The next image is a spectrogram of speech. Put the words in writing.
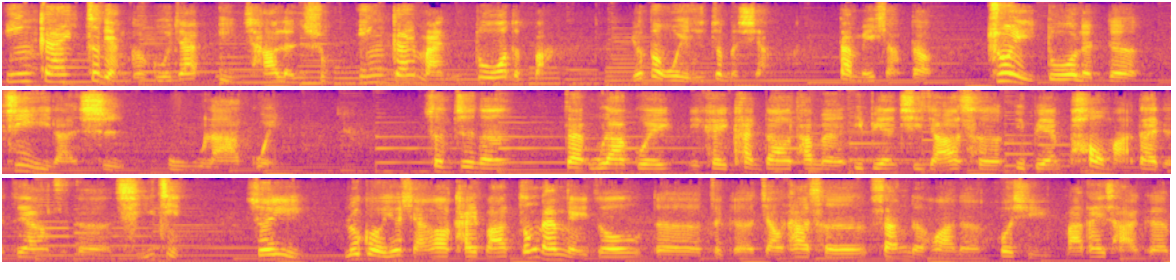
应该这两个国家饮茶人数应该蛮多的吧？原本我也是这么想，但没想到最多人的既然是乌拉圭，甚至呢，在乌拉圭你可以看到他们一边骑脚踏车一边泡马袋的这样子的奇景。所以如果有想要开发中南美洲的这个脚踏车商的话呢，或许马黛茶跟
